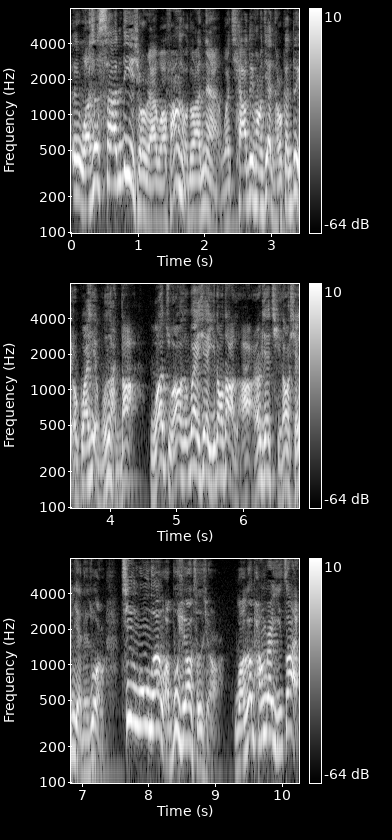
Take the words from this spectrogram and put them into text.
呃，我是三 D 球员，我防守端呢，我掐对方箭头跟队友关系也不是很大，我主要是外线一道大闸，而且起到衔接的作用。进攻端我不需要持球，我搁旁边一站，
